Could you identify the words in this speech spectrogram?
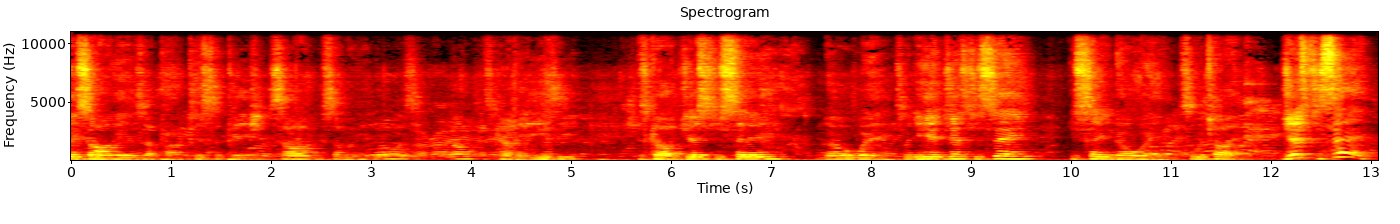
next song is a participation song. Some of you know it's, right. it's kind of easy. It's called Just You Say No Way. So when you hear Just You Say, you say No Way. So we'll try it. Just You Say.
